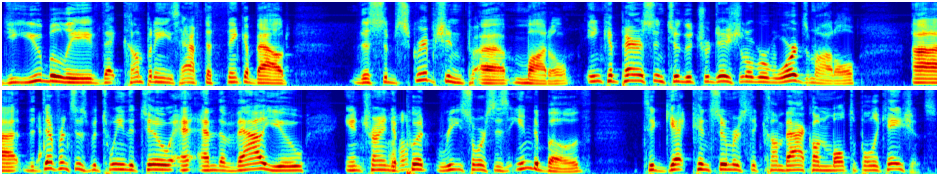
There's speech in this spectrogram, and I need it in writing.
do you believe that companies have to think about the subscription uh, model in comparison to the traditional rewards model? Uh, the yeah. differences between the two and, and, the value in trying uh-huh. to put resources into both to get consumers to come back on multiple occasions.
